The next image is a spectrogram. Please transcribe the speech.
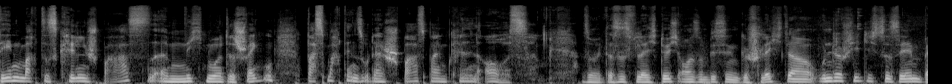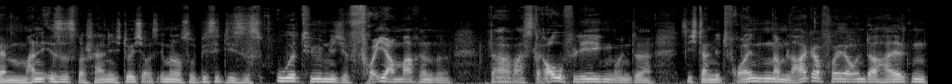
denen macht das Grillen Spaß, ähm, nicht nur das Schwenken. Was macht denn so der Spaß beim Grillen aus? Also das ist vielleicht durchaus ein bisschen Geschlechter unterschiedlich zu sehen. Beim Mann ist es wahrscheinlich durchaus immer noch so ein bisschen dieses urtümliche Feuer machen, da was drauflegen und äh, sich dann mit Freunden am Lagerfeuer unterhalten.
